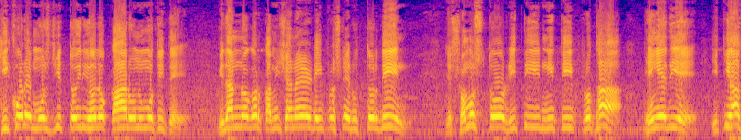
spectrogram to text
কি করে মসজিদ তৈরি হলো, কার অনুমতিতে? বিধাননগর কমিশনারেট এই প্রশ্নের উত্তর দিন যে সমস্ত রীতি নীতি প্রথা ভেঙে দিয়ে ইতিহাস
